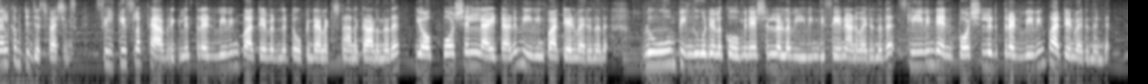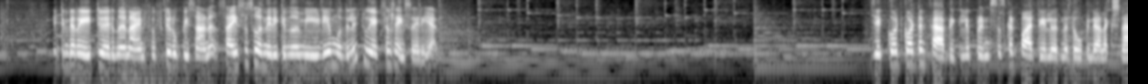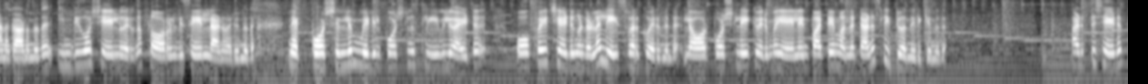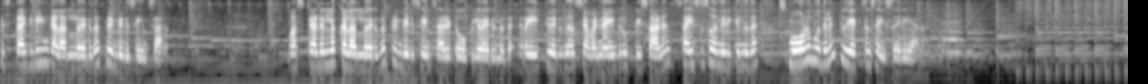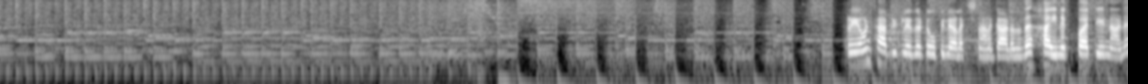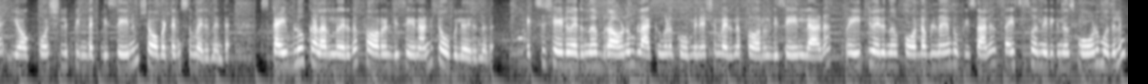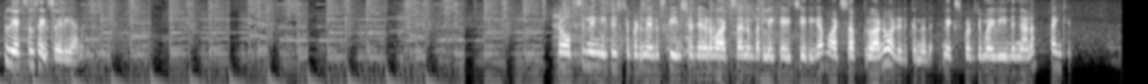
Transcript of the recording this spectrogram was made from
Welcome to Just Fashions silky slub ഫാബ്രിക്കിൽ thread weaving pattern വരുന്ന ടോപ്പിന്റെ കളക്ഷൻ ആണ് കാണുന്നത്. യോക്ക് പോർഷനിലായിട്ടാണ് വീവിംഗ് പാറ്റേൺ വരുന്നത്. ബ്ലൂവും പിങ്കും കൂടിയുള്ള കോമ്പിനേഷനിലുള്ള വീവിംഗ് ഡിസൈൻ ആണ് വരുന്നത്. സ്ലീവിന്റെ എൻ പോർഷനിൽ ഒരു ത്രെഡ് വീവിംഗ് പാറ്റേൺ വരുന്നുണ്ട്. ഇതിന്റെ റേറ്റ് വരുന്നത് നയൻ ഫിഫ്റ്റി റുപ്പീസ് ആണ്. സൈസസ് വന്നിരിക്കുന്നത് മീഡിയം മുതൽ ടു എക്സൽ സൈസ് വരെയാണ്. ജെക്കോട്ട് കോട്ടൺ ഫാബ്രിക്കിൽ പ്രിൻസസ് കട്ട് പാറ്റയിൽ വരുന്ന ടോപ്പിന്റെ കളക്ഷനാണ് കാണുന്നത്. ഇൻഡിഗോ ഷെയ്ഡിൽ വരുന്ന ഫ്ലോറൽ ഡിസൈനിലാണ് വരുന്നത്. നെക്ക് പോർഷനിലും മിഡിൽ പോർഷനിലും സ്ലീവിലും ആയിട്ട് ഓഫ് വൈറ്റ് ഷെയ്ഡും കൊണ്ടുള്ള ലേസ് വർക്ക് വരുന്നുണ്ട്. ലോവർ പോർഷനിലേക്ക് വരുമ്പോൾ ഏലൈൻ പാറ്റയും വന്നിട്ടാണ് സ്ലിറ്റ് വന്നിരിക്കുന്നത്. അടുത്ത ഷെയ്ഡ് പിസ്ത ഗ്രീൻ കളറിൽ വരുന്ന പ്രിന്റ് ഡിസൈൻസ് ആണ്. മസ്റ്റാർഡ് യെല്ലോ കളറിൽ വരുന്ന പ്രിന്റ് ഡിസൈൻസ് ആണ് ടോപ്പിൽ വരുന്നത്. റേറ്റ് വരുന്നത് സെവൻ നയന്റി റുപ്പീസ് ആണ്. സൈസസ് വന്നിരിക്കുന്നത് സ്മോൾ മുതൽ ടു എക്സൽ സൈസ് വരെയാണ്. റയോൺ ഫാബ്രിക് ലെതർ ടോപ്പിന്റെ കളക്ഷൻ ആണ് കാണുന്നത്? ഹൈനെക്ക് പാറ്റേൺ ആണ്. യോക്ക് പോസ്റ്റിൽ പിണ്ടക് ഡിസൈനും ഷോ ബട്ടൺസും വരുന്നുണ്ട്. സ്കൈ ബ്ലൂ കളറിൽ വരുന്ന ഫ്ലോറൽ ഡിസൈൻ ആണ് ടോപ്പിൽ വരുന്നത്. നെക്സ്റ്റ് ഷെയ്ഡ് വരുന്നത് ബ്രൗണും ബ്ലാക്കും കൂടെ കോമ്പിനേഷൻ വരുന്ന ഫ്ലോറൽ ഡിസൈനിലാണ്. റേറ്റ് വരുന്നത് ഫോർ ഡബിൾ നയൻ റുപ്പീസ് ആണ്. സൈസസ് വന്നിരിക്കുന്നത് സ്മോൾ മുതൽ ടു എക്സൽ സൈസ് വരെയാണ്. ടോപ്സിൽ നിങ്ങൾക്ക് ഇഷ്ടപ്പെടുന്നതിന്റെ സ്ക്രീൻഷോട്ട് ഞങ്ങളുടെ വാട്സാപ്പ് നമ്പറിലേക്ക് അയച്ചു തരിക. വാട്സാപ്പ് ത്രൂ ആണ് ഓർഡർ എടുക്കുന്നത്. നെക്സ്റ്റ് പ്രൊഡക്റ്റുമായി വീണ്ടും കാണാം. താങ്ക്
